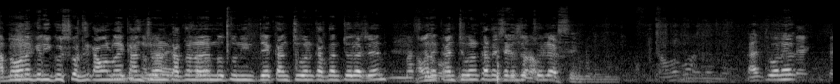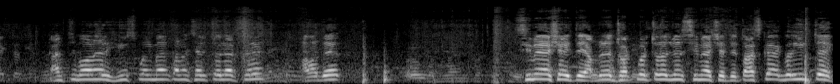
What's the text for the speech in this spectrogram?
আপনার অনেকে রিকোয়েস্ট করছেন কামাল ভাই কাঞ্চুবন কাতানের নতুন কাঞ্চুবন কাতান চলে আসেন। আমাদের কাঞ্চুবন কাতান সেখানে চলে আসছে। কাঞ্চুবনের কাঞ্চুবনের হিউজ পরিমাণ কাতান শাড়ি চলে আসছে। আমাদের সিমে আসাইতে আপনারা ঝটপট চলে আসবেন সিমে আসাইতে তো আজকে একবার ইনটেক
